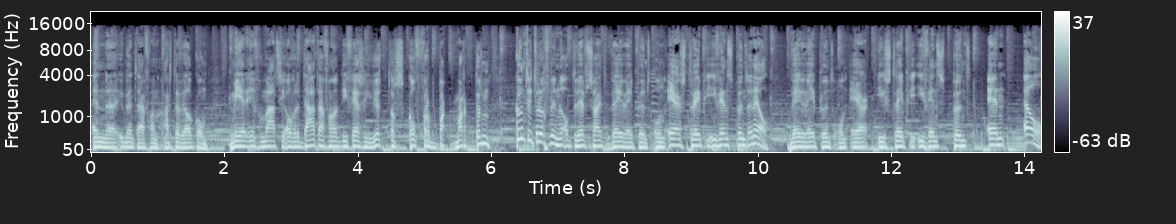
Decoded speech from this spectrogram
En eh, u bent daar van harte welkom. Meer informatie over de data van de diverse Jutters Kofferbakmarkten... kunt u terugvinden op de website www.onair-events.nl www.onair-events.nl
